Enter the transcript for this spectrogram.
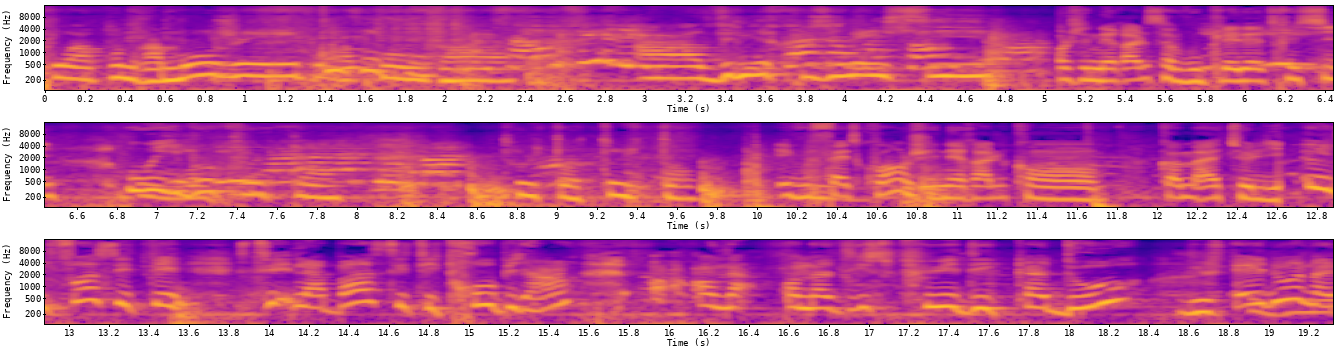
pour apprendre à manger, pour apprendre à, à venir cuisiner ici. En général, ça vous plaît d'être ici Oui, beaucoup. Tout le temps. Tout le temps, tout le temps. Et vous faites quoi en général quand, comme atelier. Une fois, c'était là-bas, c'était trop bien. On a, on a distribué des cadeaux. Et nous, on a,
